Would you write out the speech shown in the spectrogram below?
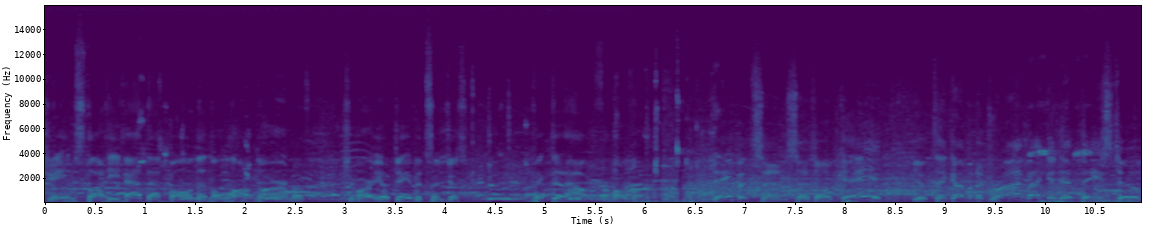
James thought he had that ball, and then the long arm of Jermareo Davidson just picked it out from over. Davidson says, okay, you think I'm going to drive? I can hit these too.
